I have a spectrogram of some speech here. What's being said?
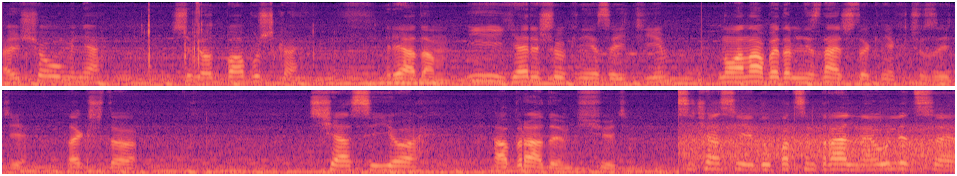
А еще у меня живет бабушка рядом. И я решил к ней зайти. Но она об этом не знает, что я к ней хочу зайти. Так что сейчас ее обрадуем чуть-чуть. Сейчас я иду по центральной улице.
